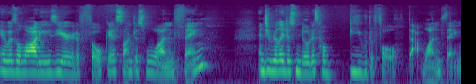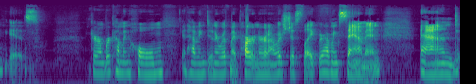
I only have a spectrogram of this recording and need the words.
It was a lot easier to focus on just one thing and to really just notice how beautiful that one thing is. Like I remember coming home and having dinner with my partner, and I was just like, we are having salmon. And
